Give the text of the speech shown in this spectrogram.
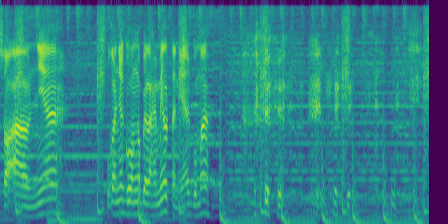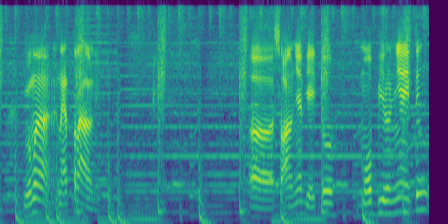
Soalnya bukannya gua ngebela Hamilton ya gua mah gua mah netral nih. Uh, soalnya dia itu mobilnya itu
